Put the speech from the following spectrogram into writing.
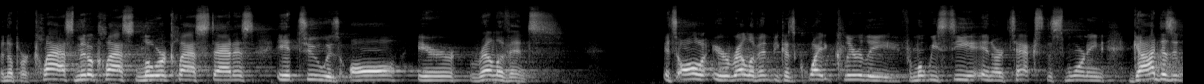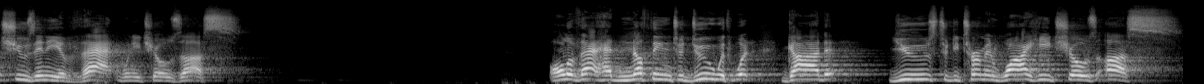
an upper class, middle class, lower class status, it too is all irrelevant. It's all irrelevant because, quite clearly, from what we see in our text this morning, God doesn't choose any of that when He chose us. All of that had nothing to do with what God used to determine why He chose us.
